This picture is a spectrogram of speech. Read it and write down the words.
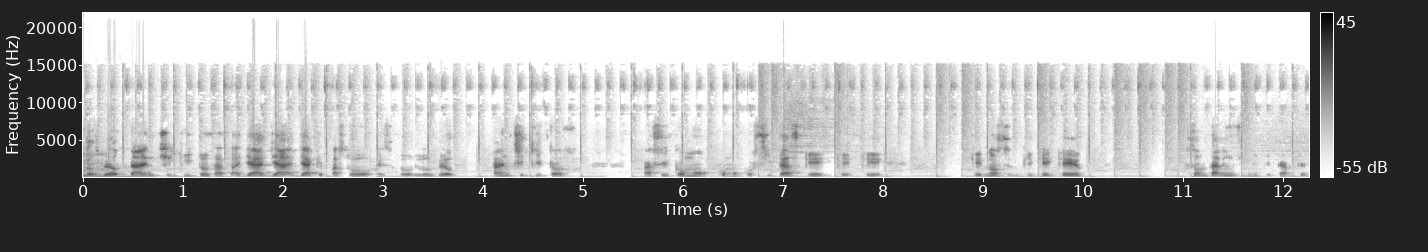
Los veo tan chiquitos, hasta ya, ya, ya que pasó esto, los veo tan chiquitos, así como, como cositas que, que, que, que no sé, que, que, que son tan insignificantes.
